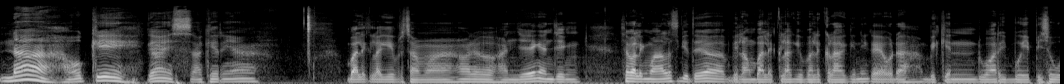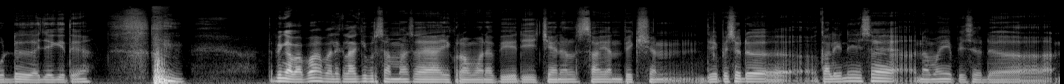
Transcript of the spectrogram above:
Nah, oke okay, guys, akhirnya balik lagi bersama aduh anjing anjing. Saya paling males gitu ya bilang balik lagi balik lagi nih kayak udah bikin 2000 episode aja gitu ya. Tapi nggak apa-apa balik lagi bersama saya Ikram Wanabi di channel Science Fiction. Di episode kali ini saya namanya episode 00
